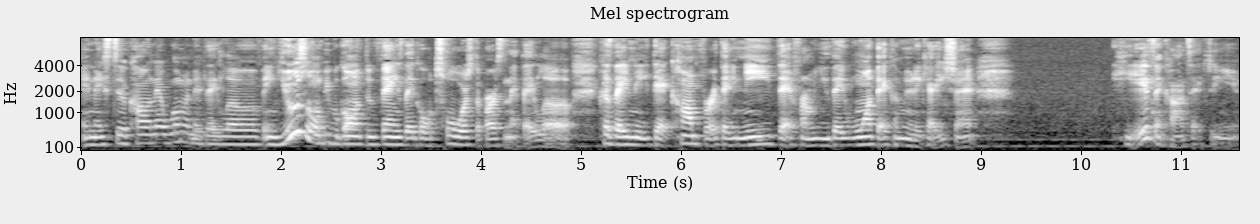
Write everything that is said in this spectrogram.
and they still calling that woman that they love. And usually when people going through things, they go towards the person that they love because they need that comfort. They need that from you. They want that communication. He isn't contacting you.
